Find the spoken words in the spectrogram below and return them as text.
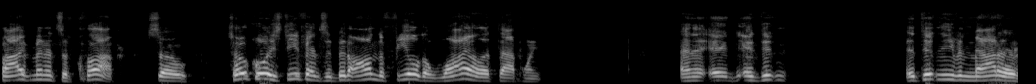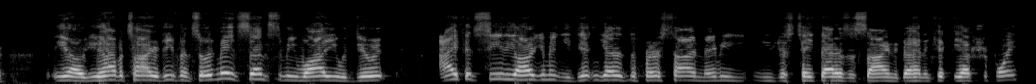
five minutes of clock. So Tocoi's defense had been on the field a while at that point. And it, it, it didn't it didn't even matter. You know, you have a tired defense. So it made sense to me why you would do it. I could see the argument you didn't get it the first time. Maybe you just take that as a sign to go ahead and kick the extra point.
